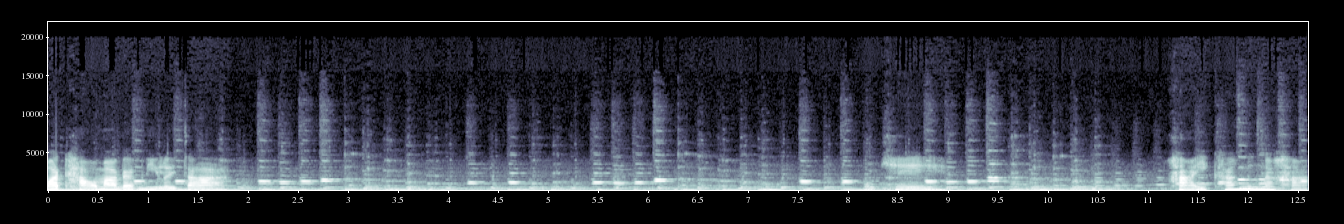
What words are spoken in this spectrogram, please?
วาดเท้ามาแบบนี้เลยจ้าโอเคขาอีกข้างหนึ่งนะคะ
